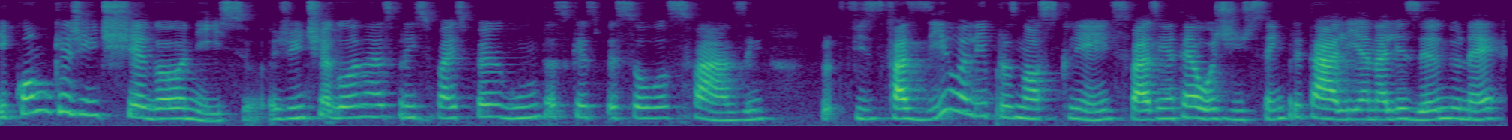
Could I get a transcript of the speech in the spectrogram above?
e como que a gente chegou nisso? A gente chegou nas principais perguntas que as pessoas fazem, faziam ali para os nossos clientes, fazem até hoje. A gente sempre está ali analisando, né,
